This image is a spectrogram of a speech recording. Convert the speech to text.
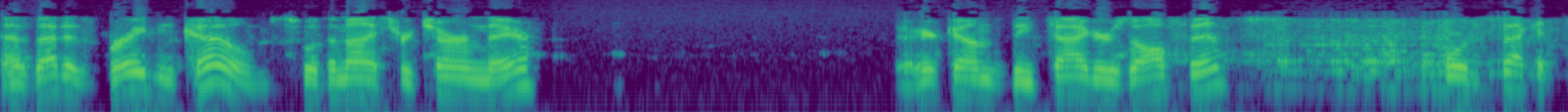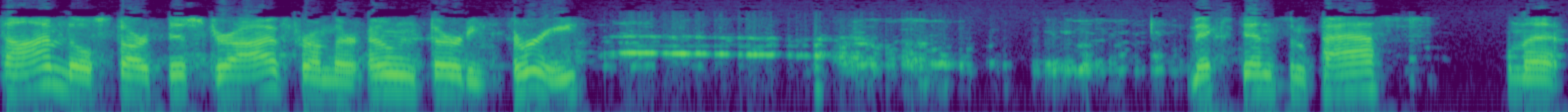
As that is Braden Combs with a nice return there. So here comes the Tigers offense. For the second time, they'll start this drive from their own 33. Mixed in some pass on that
